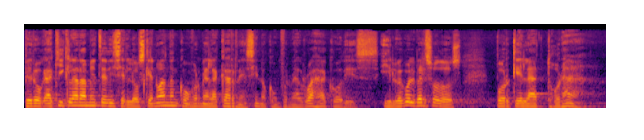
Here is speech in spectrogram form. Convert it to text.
Pero aquí claramente dice, los que no andan conforme a la carne, sino conforme al Ruach Y luego el verso 2, porque la Torah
